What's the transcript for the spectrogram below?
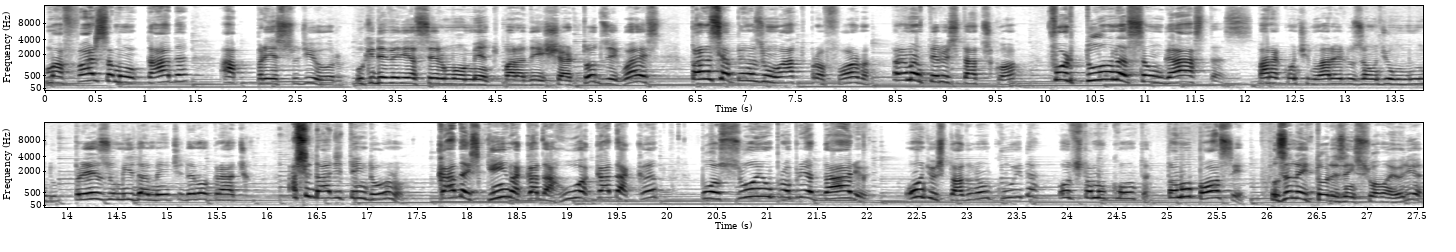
uma farsa montada a preço de ouro. O que deveria ser um momento para deixar todos iguais, torna-se apenas um ato pro forma para manter o status quo. Fortunas são gastas para continuar a ilusão de um mundo presumidamente democrático. A cidade tem dono. Cada esquina, cada rua, cada canto possuem um proprietário. Onde o Estado não cuida, outros tomam conta, tomam posse. Os eleitores, em sua maioria,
